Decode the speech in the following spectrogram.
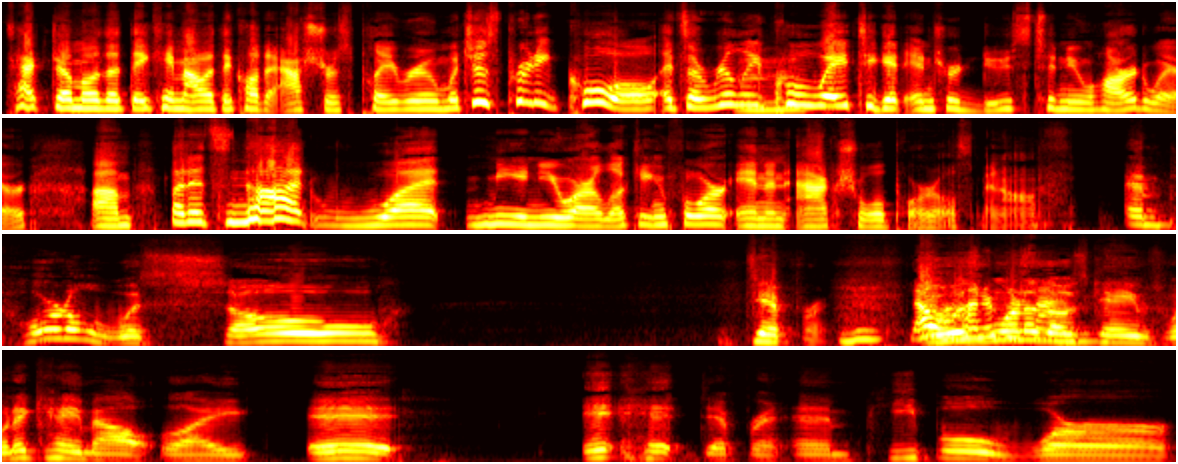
tech demo that they came out with. They called it Astro's Playroom, which is pretty cool. It's a really cool way to get introduced to new hardware. Um, but it's not what me and you are looking for in an actual Portal spinoff. And Portal was so different. Oh, it was one of those games when it came out, like it it hit different and people were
